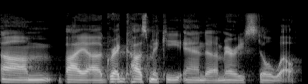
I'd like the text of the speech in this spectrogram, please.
um, by uh, Greg Kosmicki and uh, Mary Stillwell.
